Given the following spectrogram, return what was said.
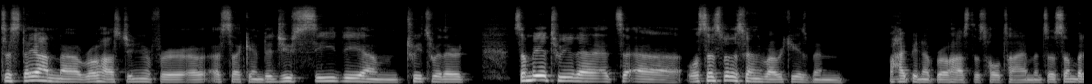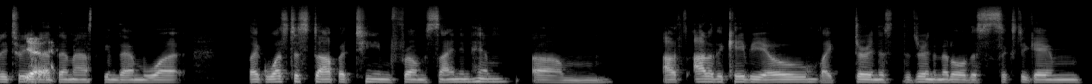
to stay on uh, Rojas Jr. for a, a second, did you see the um, tweets where there somebody had tweeted at uh, well, Cespedes Family Barbecue has been hyping up Rojas this whole time, and so somebody tweeted Yeah. at them asking them what like what's to stop a team from signing him um out out of the KBO like during this during the middle of this 60 game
